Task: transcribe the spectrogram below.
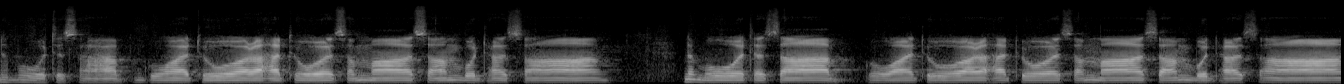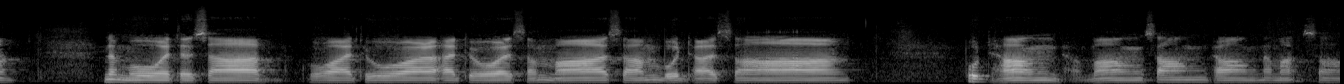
นะโมตัสสะภะคะวะโตอะระหะโตสัมมาสัมพุทธัสสะนะโมตัสสะภะคะวะโตอะระหะโตสัมมาสัมพุทธัสสะนะโมตัสสะภะคะวะโตอะระหะโตสัมมาสัมพุทธัสสะพุทธังธัมมังสังฆังนะมะสา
